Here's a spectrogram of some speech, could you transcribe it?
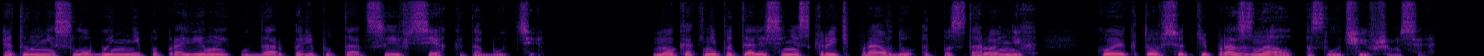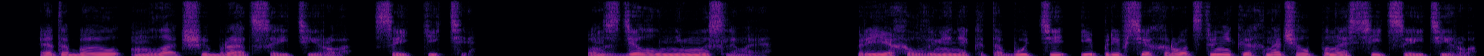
это нанесло бы непоправимый удар по репутации всех Катабутти. Но, как ни пытались они скрыть правду от посторонних, кое-кто все-таки прознал о случившемся. Это был младший брат Саитиро, Сайкити. Он сделал немыслимое приехал в имение Катабутти и при всех родственниках начал поносить Саитиро.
